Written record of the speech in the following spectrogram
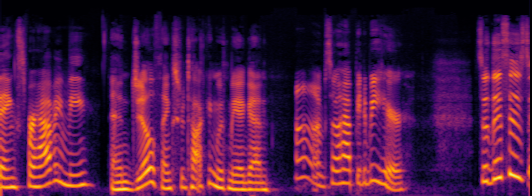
Thanks for having me. And Jill, thanks for talking with me again. Oh, I'm so happy to be here. So, this is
